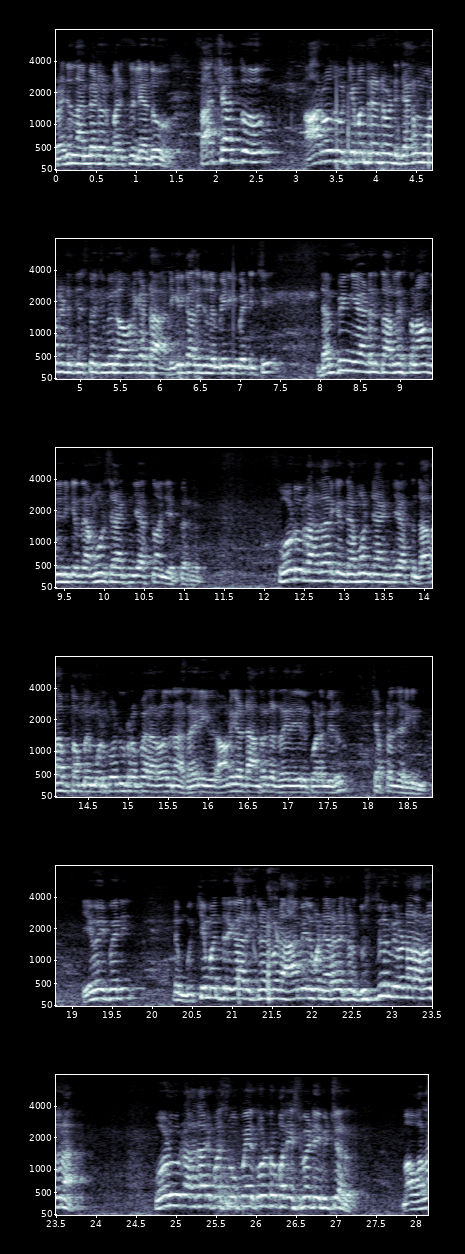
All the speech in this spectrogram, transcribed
ప్రజలు నమ్మేటువంటి పరిస్థితి లేదు. సాక్షాత్తు ఆ రోజు ముఖ్యమంత్రి అయినటువంటి జగన్మోహన్ రెడ్డి తీసుకొచ్చి మీరు అవనగడ్డ డిగ్రీ కాలేజీలో మీటింగ్ పెట్టించి డంపింగ్ యార్డుని తరలిస్తున్నాం దీనికి కింద అమౌంట్ శాంక్షన్ చేస్తున్నాం అని చెప్పారు మీరు. కోడూరు రహదారికి ఇంత అమౌంట్ శాంక్షన్ చేస్తుంది దాదాపు తొంభై మూడు కోట్ల రూపాయలు ఆ రోజున డ్రైనేజ్ అవనగడ్డ అంతర్గత డ్రైనేజీలు కూడా మీరు చెప్పడం జరిగింది. ఏమైపోయింది? అంటే ముఖ్యమంత్రి గారు ఇచ్చినటువంటి హామీలు కూడా నెరవేర్చిన దుస్థితిలో మీరు ఉన్నారు ఆ రోజున. కోడూరు రహదారి ఫస్ట్ ముప్పై ఐదు కోట్ల రూపాయలు ఎస్టిమేట్ ఇప్పించారు. మా వల్ల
